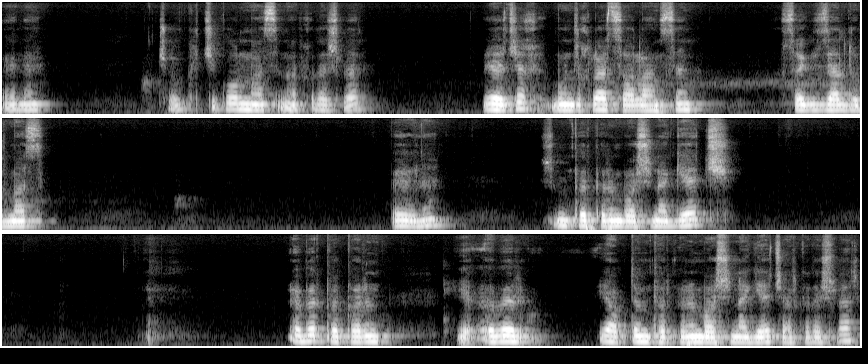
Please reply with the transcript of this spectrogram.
Böyle. Çok küçük olmasın arkadaşlar Birazcık boncuklar sağlansın. Yoksa güzel durmaz. Böyle. Şimdi pırpırın başına geç. Öbür pırpırın öbür yaptığım pırpırın başına geç arkadaşlar.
